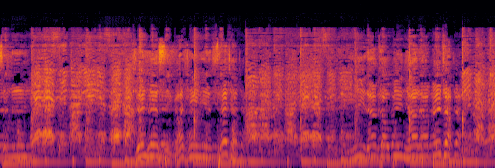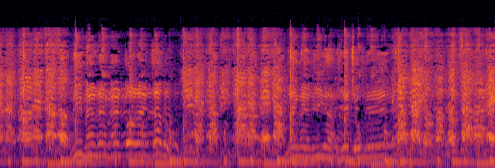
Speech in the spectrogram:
စင်မီရဲရဲစင်ကရင်ရင်ဆဲကြညီတန်းပြောက်ပြီးညာတန်းပေးကြမိမန်လည်းမန်တော်လန်ကြသို့နိုင်ငံကြီးကအရေးကြုံနေရောက်ပြရုံတော့မလုပ်ကြပါနဲ့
